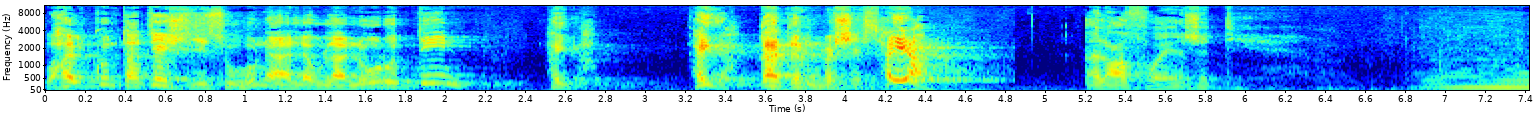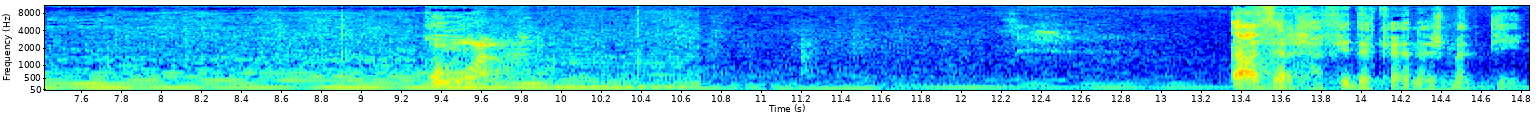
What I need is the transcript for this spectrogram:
وهل كنت تجلس هنا لولا نور الدين؟ هيا هيا غادر المجلس هيا. العفو يا جدي. قوموا عنا اعذر حفيدك يا نجم الدين.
